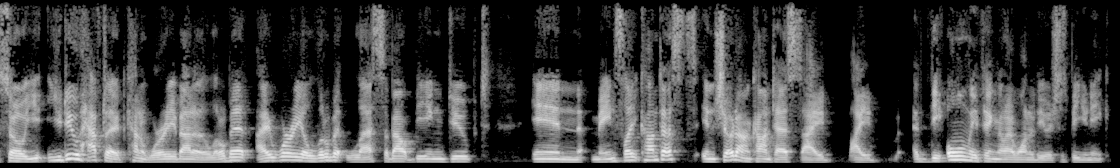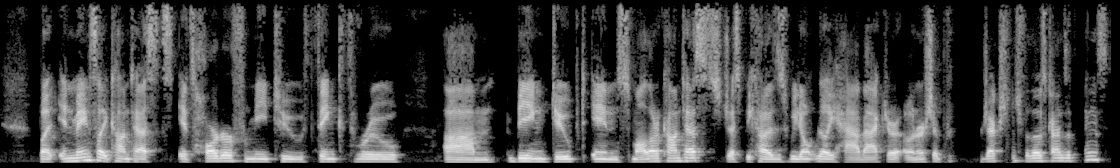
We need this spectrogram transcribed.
so you, you do have to kind of worry about it a little bit. I worry a little bit less about being duped in main slate contests. In showdown contests, I I the only thing that I want to do is just be unique. But in main slate contests, it's harder for me to think through um, being duped in smaller contests just because we don't really have accurate ownership projections for those kinds of things.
